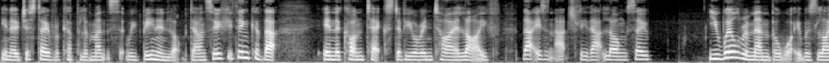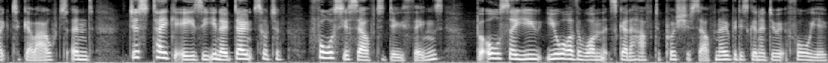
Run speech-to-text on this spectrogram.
you know, just over a couple of months that we've been in lockdown. So if you think of that in the context of your entire life, that isn't actually that long. So you will remember what it was like to go out and just take it easy. You know, don't sort of force yourself to do things, but also you you are the one that's going to have to push yourself. Nobody's going to do it for you.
